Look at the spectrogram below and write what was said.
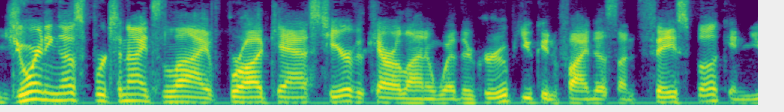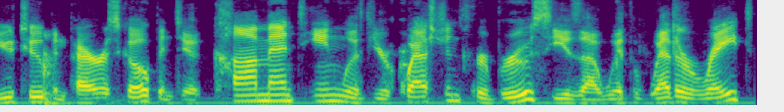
joining us for tonight's live broadcast here of the Carolina Weather Group, you can find us on Facebook and YouTube and Periscope. And to comment in with your questions for Bruce, he is uh, with WeatheRate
